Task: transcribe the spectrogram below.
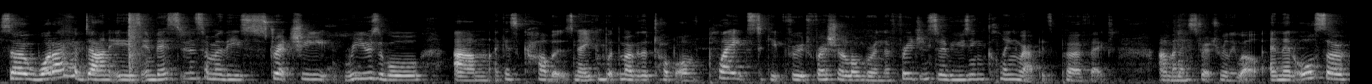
So what I have done is invested in some of these stretchy, reusable, um, I guess, covers. Now you can put them over the top of plates to keep food fresher longer in the fridge instead of using cling wrap. It's perfect. Um, and they stretch really well. And then also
